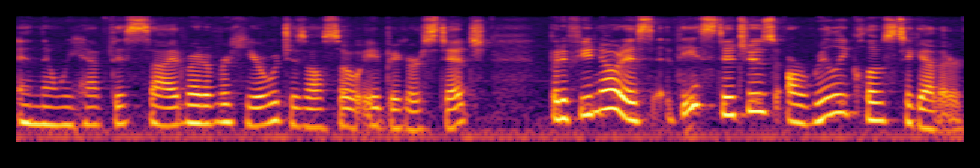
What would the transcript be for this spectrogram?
And then we have this side right over here, which is also a bigger stitch. But if you notice, these stitches are really close together.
